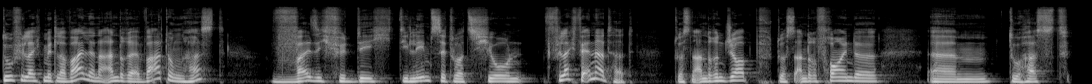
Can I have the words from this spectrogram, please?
du vielleicht mittlerweile eine andere Erwartung hast, weil sich für dich die Lebenssituation vielleicht verändert hat. Du hast einen anderen Job, du hast andere Freunde, ähm, du hast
